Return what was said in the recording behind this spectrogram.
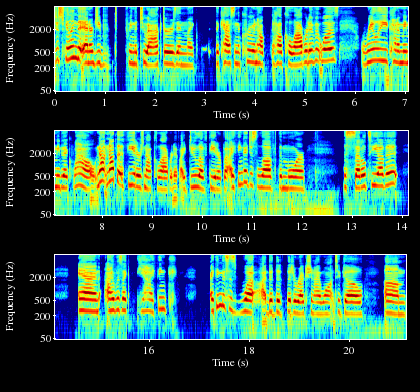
just feeling the energy between the two actors and like the cast and the crew and how how collaborative it was really kind of made me be like, wow. Not not that theater's not collaborative. I do love theater, but I think I just loved the more the subtlety of it. And I was like, yeah, I think I think this is what I, the, the the direction I want to go. Um,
